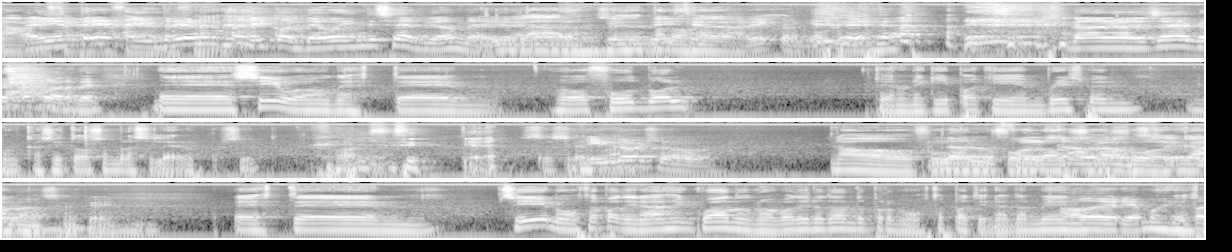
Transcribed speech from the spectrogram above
Ah, ahí feo, entrena, feo, ahí entrena el marico, el dedo índice del video medio. Claro, sí, es para los No, no, eso es el deporte. Eh, sí, weón, este. Juego fútbol. En un equipo aquí en Brisbane. No, casi todos son brasileños, por cierto. Sí. ¿Indoors o...? No, fútbol, No, no, fútbol, fútbol campo. Este. Sí, me gusta patinar de vez en cuando. No patino tanto, pero me gusta patinar también. No, deberíamos ir a Este,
